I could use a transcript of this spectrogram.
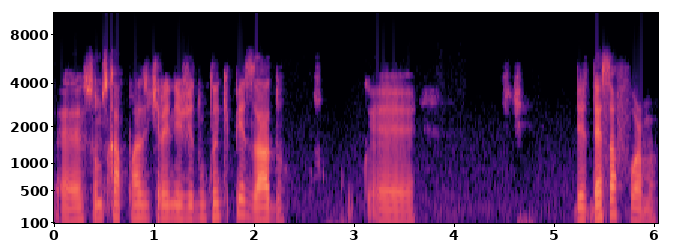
é, somos capazes de tirar energia de um tanque pesado é, de, dessa forma.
